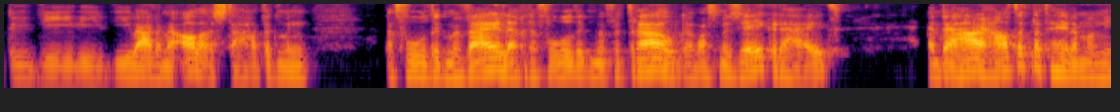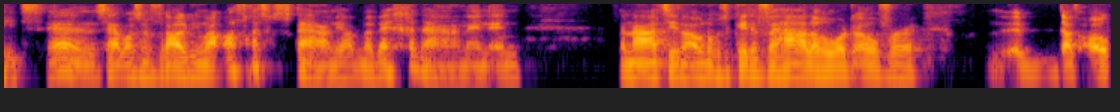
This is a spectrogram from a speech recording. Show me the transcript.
Die, die, die, die waren mij alles. Daar, had ik mijn, daar voelde ik me veilig, daar voelde ik me vertrouwd, daar was mijn zekerheid. En bij haar had ik dat helemaal niet. Hè. Zij was een vrouw die me af had gestaan, die had me weggedaan. En, en naarmate je dan ook nog eens een keer de verhalen hoort over eh, dat ook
